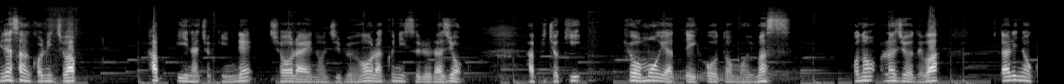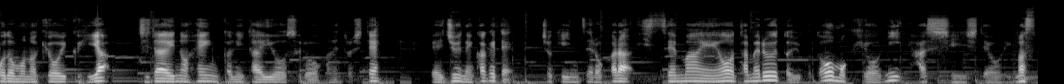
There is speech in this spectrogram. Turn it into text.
皆さん、こんにちは。ハッピーな貯金で将来の自分を楽にするラジオ、ハッピチョキ、今日もやっていこうと思います。このラジオでは、二人の子供の教育費や時代の変化に対応するお金として、10年かけて貯金ゼロから1000万円を貯めるということを目標に発信しております。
